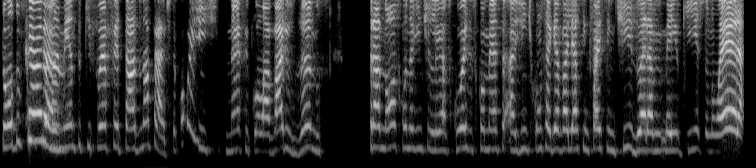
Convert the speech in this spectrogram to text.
todo o Cara. funcionamento que foi afetado na prática. Como a gente, né, ficou lá vários anos para nós, quando a gente lê as coisas, começa, a gente consegue avaliar assim, faz sentido, era meio que isso, não era.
